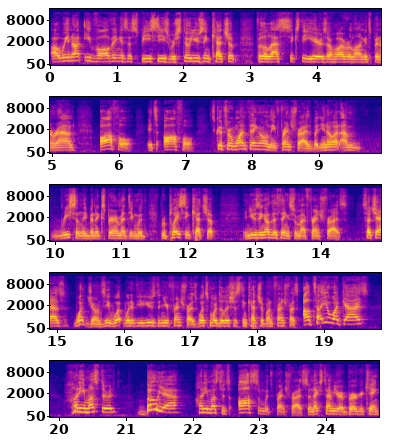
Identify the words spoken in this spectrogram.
Are we not evolving as a species? We're still using ketchup for the last 60 years or however long it's been around. Awful. It's awful. It's good for one thing only, french fries. But you know what? I'm recently been experimenting with replacing ketchup and using other things for my french fries. Such as, what, Jonesy? What, what have you used in your french fries? What's more delicious than ketchup on french fries? I'll tell you what, guys. Honey mustard. Booyah! Honey mustard's awesome with french fries. So next time you're at Burger King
